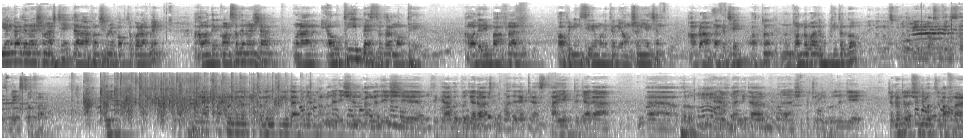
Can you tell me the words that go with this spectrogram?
ইয়াঙ্গার জেনারেশন আসছে যারা আপনার সামনে বক্তব্য রাখবে আমাদের কনসাল জেনারেল সাহেব ওনার অতি ব্যস্ততার মধ্যে আমাদের এই বাফলার ওপেনিং সেরেমনিতে উনি অংশ নিয়েছেন। আমরা আপনার কাছে অত্যন্ত ধন্যবাদ এবং কৃতজ্ঞ। একটা কোনো কমিউনিটি বা কোনো অর্গানাইজেশন বাংলাদেশ থেকে আগত যারা আছেন তাদের একটা স্থায়ী একটা জায়গা হলো। যেখানে আমরা যেটা আহ, চৌধুরী বললেন যে যেন শুধুমাত্র বাফার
